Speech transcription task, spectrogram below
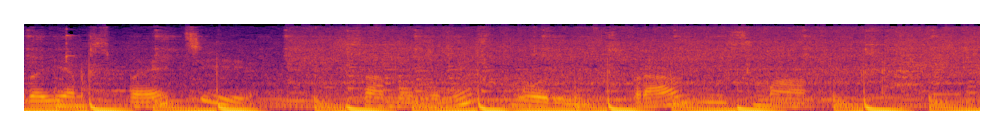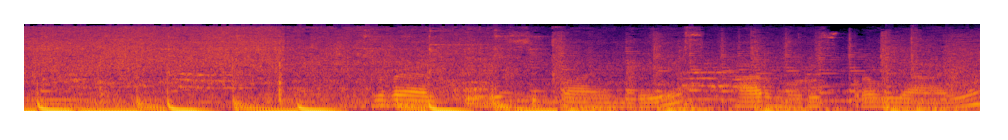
Додаємо спеції, саме вони створюють справжній смак. Зверху висипаємо рис, гарно розправляємо,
